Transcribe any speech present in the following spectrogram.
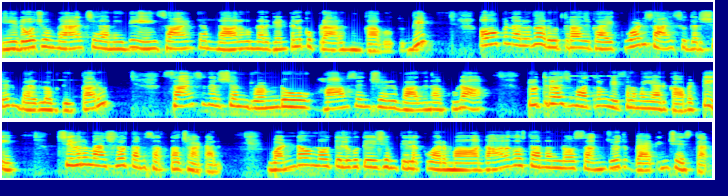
ఈ రోజు మ్యాచ్ అనేది సాయంత్రం నాలుగున్నర గంటలకు ప్రారంభం కాబోతుంది. ఓపెనర్లుగా రుతురాజ్ గాయక్వాడ్ సాయి సుదర్శన్ బరిలోకి దిగుతారు. సాయి సుదర్శన్ రెండు హాఫ్ సెంచరీలు బాధినా కూడా రుతురాజ్ మాత్రం విఫలమయ్యాడు కాబట్టి చివరి మ్యాచ్లో తన సత్తా చాటాలి. వన్ డౌన్లో లో తెలుగుదేశం తిలక్ వర్మ నాలుగో స్థానంలో సంజు బ్యాటింగ్ చేస్తారు.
